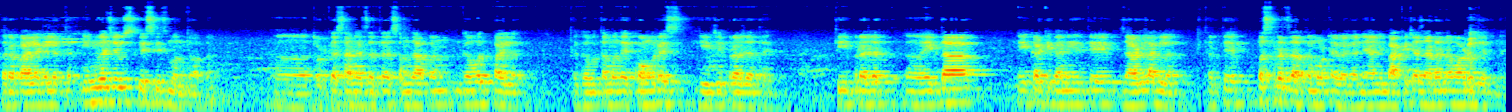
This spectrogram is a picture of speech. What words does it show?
खरं पाहायला गेलं तर इन्व्हेजिव्ह स्पेसिस म्हणतो आपण. थोडक्यात सांगायचं तर समजा आपण गवत पाहिलं तर गवतामध्ये काँग्रेस ही जी प्रजात आहे ती प्रजात एकदा एका ठिकाणी ते झाड लागलं तर ते पसरत जातं मोठ्या वेगाने आणि बाकीच्या झाडांना वाढू देत नाही.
